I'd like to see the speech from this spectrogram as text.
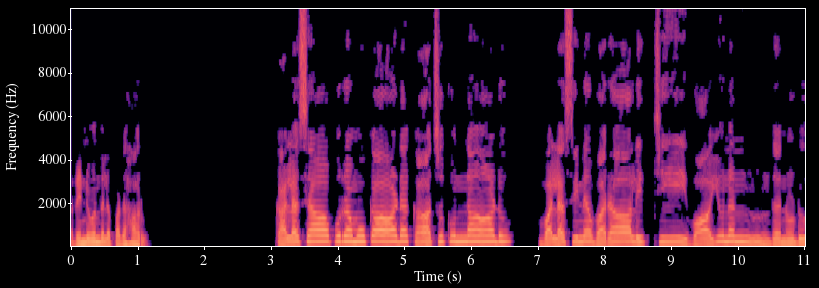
రెండు వందల పదహారు. కలశాపురము కాడ కాచుకున్నాడు వలసిన వరాలిచ్చి వాయునందనుడు.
